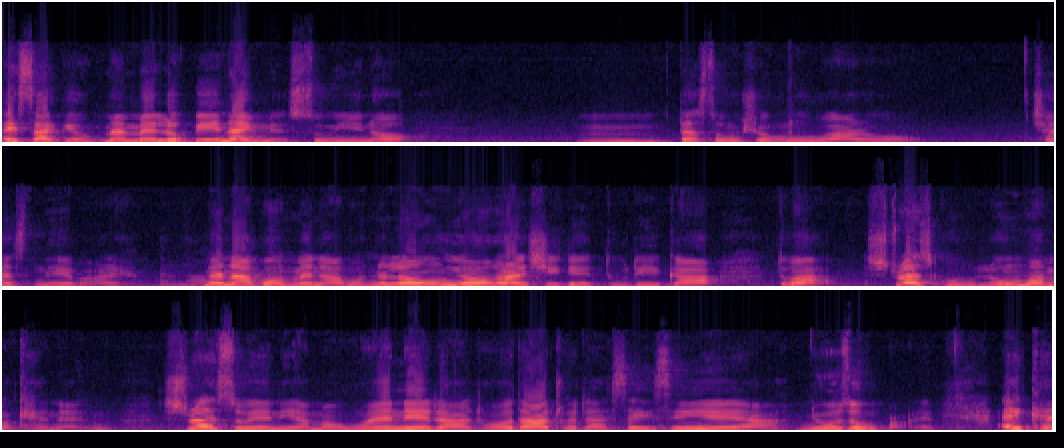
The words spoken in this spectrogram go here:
အဲ့စာကကိုမှန်မှန်လုပ်ပေးနိုင်မယ်ဆိုရင်တော့อืมတက်ဆုံးရှုံးမှုကတော့ chance နည်းပါတယ်မှန်တာပေါ့မှန်တာပေါ့နှလုံးယောဂါရှိတဲ့သူတွေကသူက stress ကိုလုံးဝမခံနိုင်ဘူး stress ဆိုတဲ့နေရာမှာဝမ်းနေတာဒေါသထွက်တာစိတ်ဆင်းရဲတာမျိုးစုံပါတယ်အဲ့ခံ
